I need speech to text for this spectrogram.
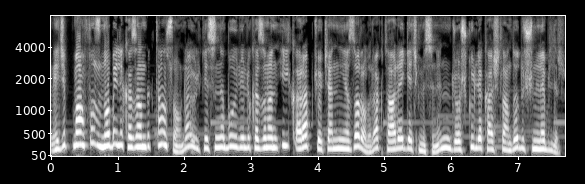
Necip Mahfuz Nobel'i kazandıktan sonra ülkesinde bu ödülü kazanan ilk Arap kökenli yazar olarak tarihe geçmesinin coşkuyla karşılandığı düşünülebilir.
